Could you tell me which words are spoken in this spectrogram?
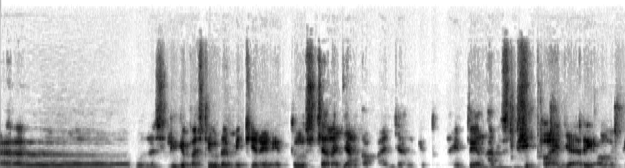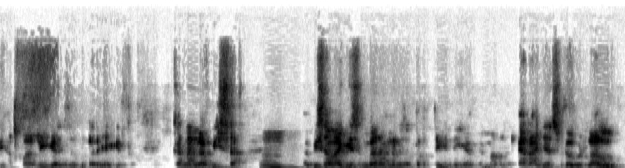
uh, Bundesliga pasti udah mikirin itu secara jangka panjang gitu. Nah itu yang harus dipelajari oleh pihak La Liga sebenarnya gitu karena nggak bisa hmm. nggak bisa lagi sembarangan seperti ini ya memang eranya sudah berlalu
